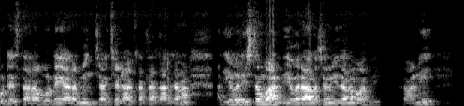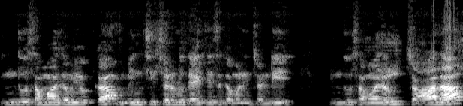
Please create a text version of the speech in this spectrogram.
ఓటేస్తారా ఓటేయారా మించా చెడా కథ కార్ఖానా అది ఎవరి ఇష్టం వారిది ఎవరి ఆలోచన విధానం వారిది. కానీ హిందూ సమాజం యొక్క మించి చెడులు దయచేసి గమనించండి. హిందూ సమాజం చాలా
